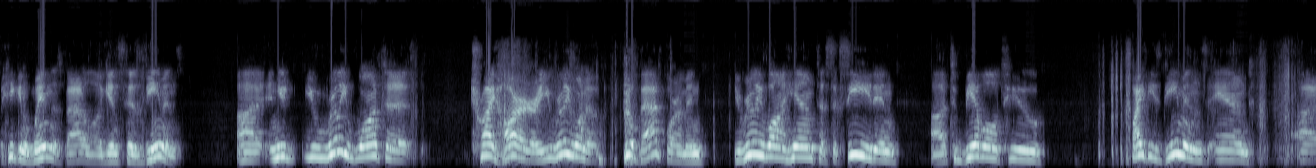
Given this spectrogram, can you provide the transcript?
he can win this battle against his demons. Uh, and you you really want to try hard, or you really want to feel bad for him, and you really want him to succeed and uh, to be able to fight these demons and uh,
